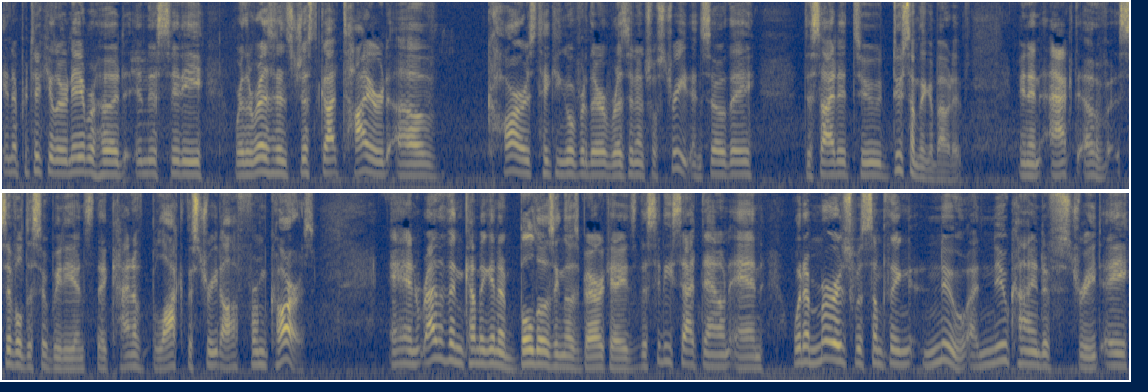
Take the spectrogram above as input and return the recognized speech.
in a particular neighborhood in this city where the residents just got tired of cars taking over their residential street. And so they decided to do something about it. In an act of civil disobedience, they kind of blocked the street off from cars. And rather than coming in and bulldozing those barricades, the city sat down and what emerged was something new, a new kind of street, a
